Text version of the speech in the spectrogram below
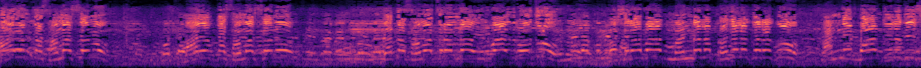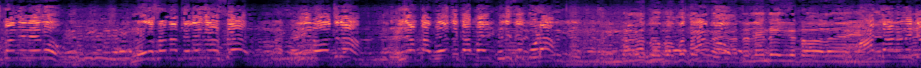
మా యొక్క సమస్యను మా యొక్క సమస్యను గత సంవత్సరంలో ఇరవై ఐదు రోజులు బషీరాబాద్ మండల ప్రజల కొరకు అన్ని పార్టీలు తీసుకొని నేను నిరసన తెలియజేస్తే ఈ రోజున ఈ యొక్క వేదికపై పిలిచి కూడా మాట్లాడడానికి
